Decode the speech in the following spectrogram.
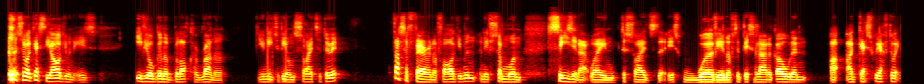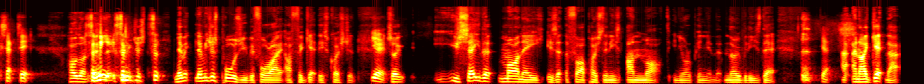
so I guess the argument is if you're going to block a runner, you need to be on side to do it. That's a fair enough argument. And if someone sees it that way and decides that it's worthy enough to disallow the goal, then I, I guess we have to accept it. Hold on. For let, me, let- for, let me just for- let me let me just pause you before I, I forget this question. yeah, So you say that Mane is at the far post and he's unmarked, in your opinion, that nobody's there. Yeah. And I get that.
